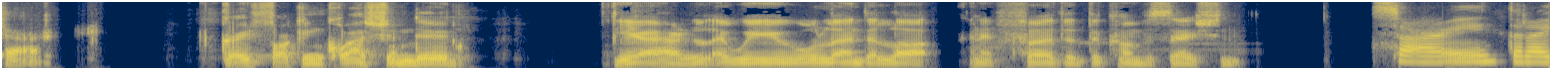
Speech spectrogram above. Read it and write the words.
Okay. Great fucking question, dude. Yeah, we all learned a lot, and it furthered the conversation. Sorry that I.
